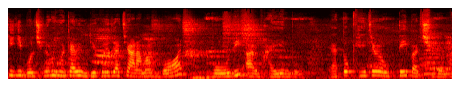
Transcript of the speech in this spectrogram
কী কী বলছিল আমাকে আমি ভিডিও করে যাচ্ছি আর আমার বর, বৌদি আর ভাইয়ের বউ। এত খেয়েছে ওরা উঠতেই পারছিল না।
